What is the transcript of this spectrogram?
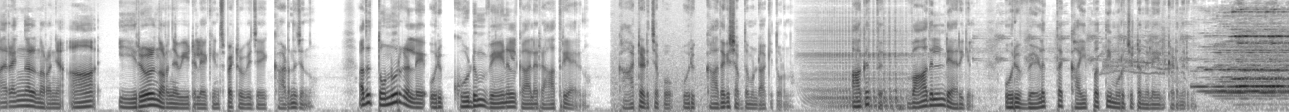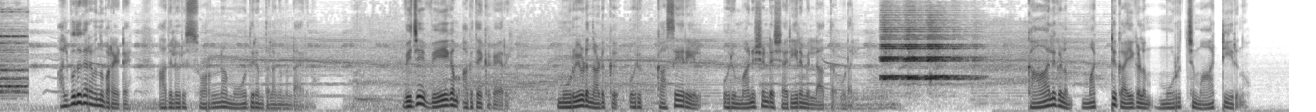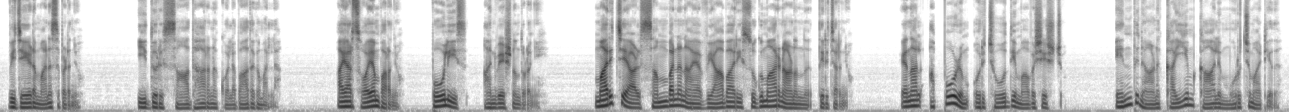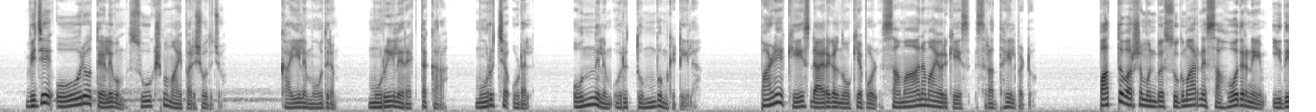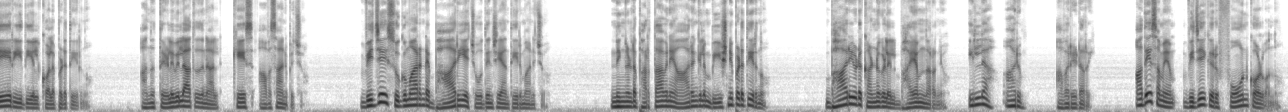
മരങ്ങൾ നിറഞ്ഞ ആ ഇരുൾ നിറഞ്ഞ വീട്ടിലേക്ക് ഇൻസ്പെക്ടർ വിജയ് കടന്നു ചെന്നു. അത് തൊണ്ണൂറുകളിലെ ഒരു കൊടും വേനൽക്കാല രാത്രിയായിരുന്നു. കാറ്റടിച്ചപ്പോൾ ഒരു കഥക ശബ്ദമുണ്ടാക്കി തുറന്നു അകത്ത് വാതിലിന്റെ അരികിൽ ഒരു വെളുത്ത കൈപ്പത്തി മുറിച്ചിട്ട നിലയിൽ കിടന്നിരുന്നു. അത്ഭുതകരമെന്ന് പറയട്ടെ അതിലൊരു സ്വർണ മോതിരം തിളങ്ങുന്നുണ്ടായിരുന്നു. വിജയ് വേഗം അകത്തേക്ക് കയറി. മുറിയുടെ നടുക്ക് ഒരു കസേരയിൽ ഒരു മനുഷ്യന്റെ ശരീരമില്ലാത്ത ഉടൽ. കാലുകളും മറ്റു കൈകളും മുറിച്ച് മാറ്റിയിരുന്നു. വിജയുടെ മനസ്സ് പടഞ്ഞു. ഇതൊരു സാധാരണ കൊലപാതകമല്ല. അയാൾ സ്വയം പറഞ്ഞു പോലീസ് അന്വേഷണം തുടങ്ങി. മരിച്ചയാൾ സമ്പന്നനായ വ്യാപാരി സുകുമാരനാണെന്ന് തിരിച്ചറിഞ്ഞു. എന്നാൽ അപ്പോഴും ഒരു ചോദ്യം അവശേഷിച്ചു. എന്തിനാണ് കൈയും കാലും മുറിച്ചു മാറ്റിയത്? വിജയ് ഓരോ തെളിവും സൂക്ഷ്മമായി പരിശോധിച്ചു. കൈയിലെ മോതിരം മുറിയിലെ രക്തക്കറ മുറിച്ച ഉടൽ ഒന്നിലും ഒരു തുമ്പും കിട്ടിയില്ല. പഴയ കേസ് ഡയറികൾ നോക്കിയപ്പോൾ സമാനമായ ഒരു കേസ് ശ്രദ്ധയിൽപ്പെട്ടു. പത്ത് വർഷം മുൻപ് സുകുമാരനെ സഹോദരനെയും ഇതേ രീതിയിൽ കൊലപ്പെടുത്തിയിരുന്നു. അന്ന് തെളിവില്ലാത്തതിനാൽ കേസ് അവസാനിപ്പിച്ചു. വിജയ് സുകുമാരന്റെ ഭാര്യയെ ചോദ്യം ചെയ്യാൻ തീരുമാനിച്ചു. നിങ്ങളുടെ ഭർത്താവിനെ ആരെങ്കിലും ഭീഷണിപ്പെടുത്തിയിരുന്നോ? ഭാര്യയുടെ കണ്ണുകളിൽ ഭയം നിറഞ്ഞു. ഇല്ല ആരും. അവരിടറി അതേസമയം വിജയ്ക്കൊരു ഫോൺ കോൾ വന്നു.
